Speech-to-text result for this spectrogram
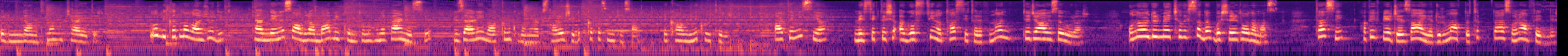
bölümünde anlatılan hikayedir. Dul bir kadın olan Judith, kendilerine saldıran Babil komutanı Holofernes'i güzelliği ve hakkını kullanarak sarhoş edip kafasını keser ve kavmini kurtarır. Artemisia, meslektaşı Agostino Tassi tarafından tecavüze uğrar. Onu öldürmeye çalışsa da başarılı olamaz. Tassi hafif bir ceza ile durumu atlatıp daha sonra affedilir.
